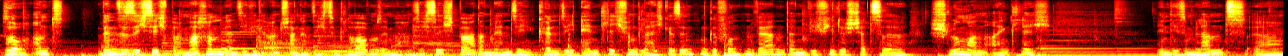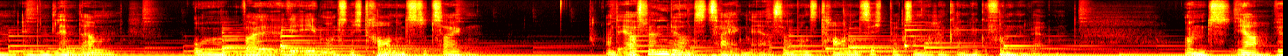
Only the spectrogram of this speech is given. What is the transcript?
So, und wenn sie sich sichtbar machen, wenn sie wieder anfangen an sich zu glauben, sie machen sich sichtbar, dann werden sie, können sie endlich von Gleichgesinnten gefunden werden, denn wie viele Schätze schlummern eigentlich in diesem Land, ähm, in den Ländern, Oh, weil wir eben uns nicht trauen, uns zu zeigen. Und erst wenn wir uns zeigen, erst wenn wir uns trauen, uns sichtbar zu machen, können wir gefunden werden. Und ja, wir,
